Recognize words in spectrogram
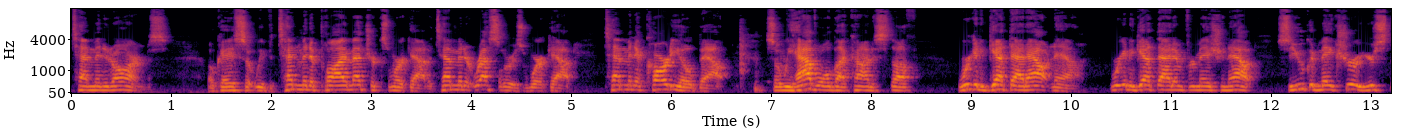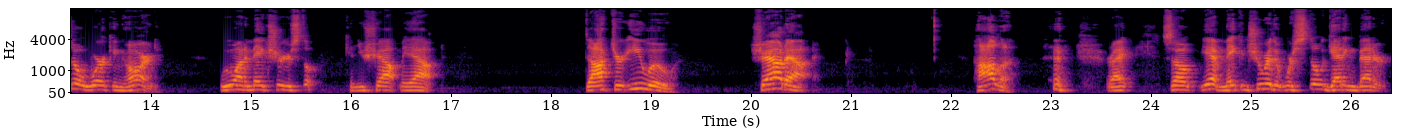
10 minute arms. Okay, so we have a 10 minute plyometrics workout, a 10 minute wrestlers workout, 10 minute cardio bout. So we have all that kind of stuff. We're going to get that out now. We're going to get that information out so you can make sure you're still working hard. We want to make sure you're still. Can you shout me out? Dr. Iwu, shout out. Holla, right? So, yeah, making sure that we're still getting better.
